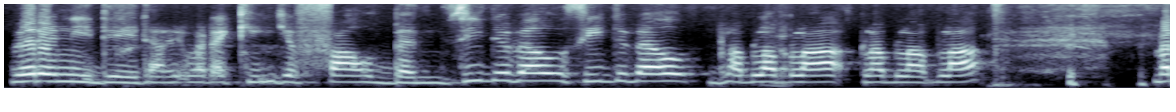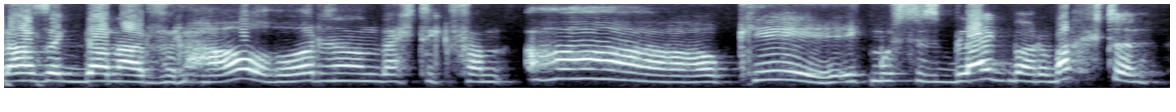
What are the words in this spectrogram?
weer een idee daar, waar ik in gefaald ben. Zie je wel, zie je wel, bla bla bla, bla bla bla. Maar als ik dan haar verhaal hoorde, dan dacht ik van, ah, oké, ik moest dus blijkbaar wachten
